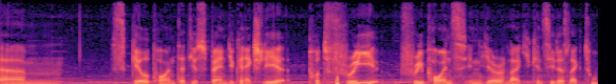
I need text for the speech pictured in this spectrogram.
um, skill point that you spend you can actually put three three points in here. Like you can see there's like two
